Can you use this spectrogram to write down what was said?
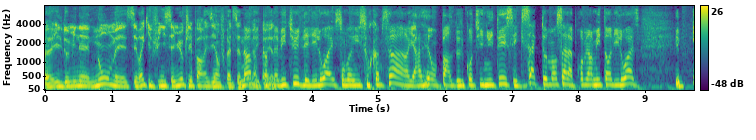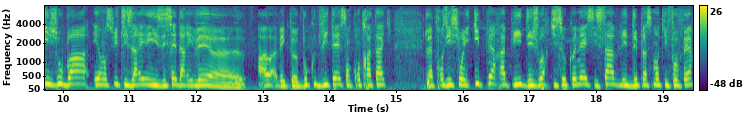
euh, ils dominaient, non, mais c'est vrai qu'ils finissaient mieux que les Parisiens, Fred, cette Non, mais comme d'habitude, les Lillois, ils sont, ils sont comme ça. Regardez, on parle de continuité. C'est exactement ça, la première mi-temps lilloise. Ils jouent bas et ensuite ils, essaient d'arriver euh, avec beaucoup de vitesse en contre-attaque. La transition est hyper rapide. Des joueurs qui se connaissent, ils savent les déplacements qu'il faut faire.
